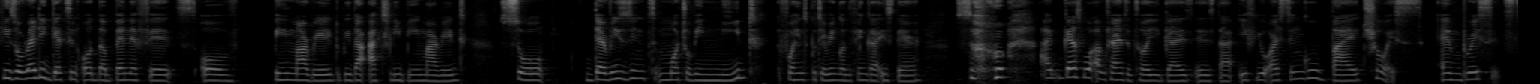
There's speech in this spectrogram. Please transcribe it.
he's already getting all the benefits of being married without actually being married so there isn't much of a need for him to put a ring on the finger is there so i guess what i'm trying to tell you guys is that if you are single by choice embrace it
